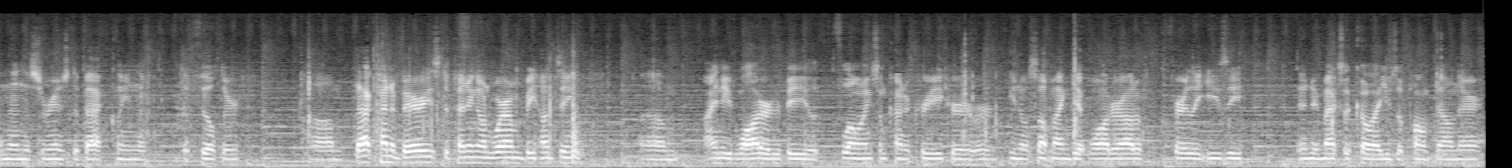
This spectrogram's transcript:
and then the syringe to back clean the, the filter. Um, that kind of varies depending on where I'm gonna be hunting. Um, I need water to be flowing, some kind of creek or, or, you know something I can get water out of fairly easy. In New Mexico, I use a pump down there.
